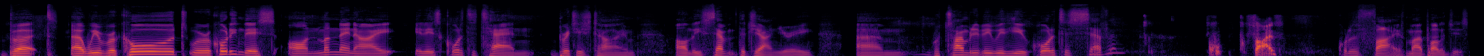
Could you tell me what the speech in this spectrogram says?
but uh, we record we're recording this on Monday night. It is quarter to ten British time on the seventh of January. Um, what time would it be with you? Quarter to seven. Five. Quarter to five. My apologies.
